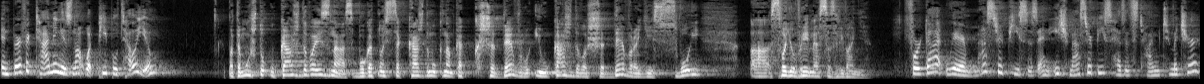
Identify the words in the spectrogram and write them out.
And perfect timing is not what people tell you. Потому что у каждого из нас, Бог относится к каждому к нам как к шедевру, и у каждого шедевра есть свой, а, свое время созревания. For God, we are masterpieces, and each masterpiece has its time to mature.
